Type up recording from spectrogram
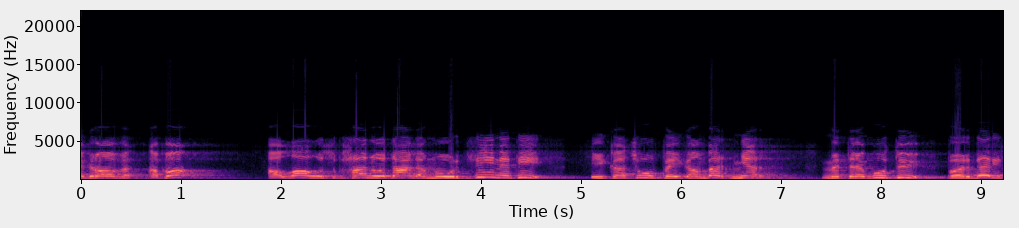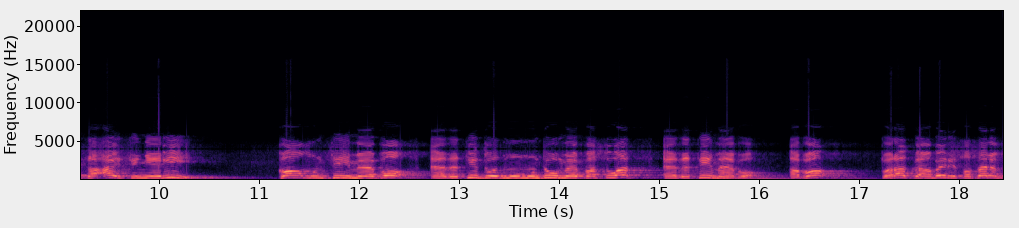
e grave. Apo? Allahu subhanahu wa taala, me urtsinë e tij, i ka çu pejgambert njerëz, me tregu ty, përderisa ai si njeri, Ka mundësi me e bo, edhe ti duhet m'u mundu me e pasu atë, edhe ti me e bo. Apo, për atë pejgamberi sa selam,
